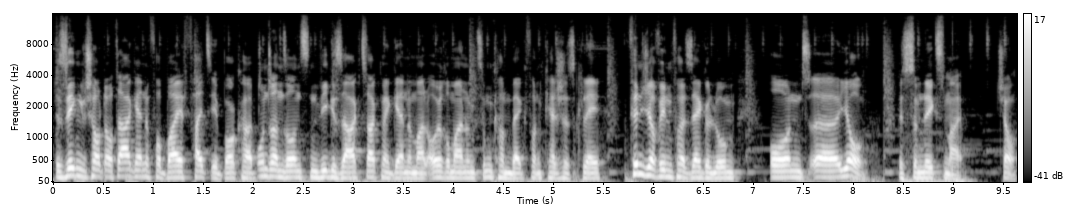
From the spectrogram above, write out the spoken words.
Deswegen schaut auch da gerne vorbei, falls ihr Bock habt. Und ansonsten, wie gesagt, sagt mir gerne mal eure Meinung zum Comeback von Catches Clay. Finde ich auf jeden Fall sehr gelungen. Und, äh, jo, bis zum nächsten Mal. Ciao.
